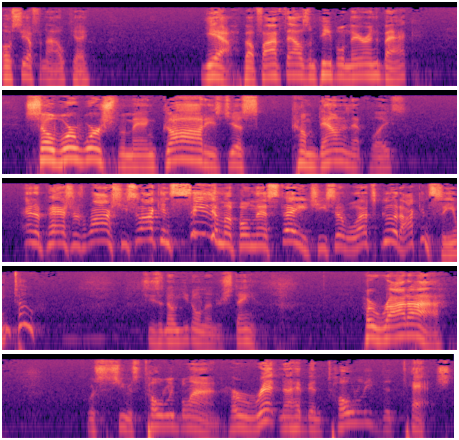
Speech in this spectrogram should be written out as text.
Oh, CFNI, okay. Yeah, about 5,000 people and they're in the back. So we're worshiping, man. God has just come down in that place. And the pastor's wife, she said, I can see them up on that stage. He said, Well, that's good. I can see them too. She said, No, you don't understand. Her right eye was she was totally blind. Her retina had been totally detached.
